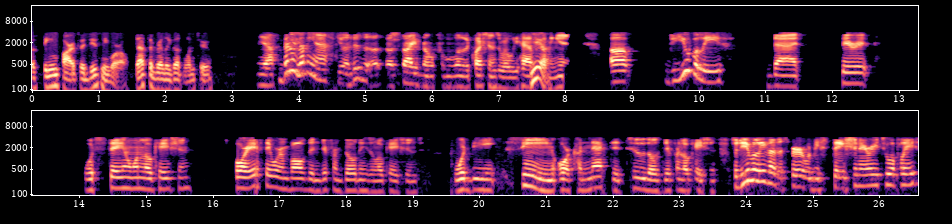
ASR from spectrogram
of theme parks of Disney World. That's a really good one too. Yeah, Billy. Let me ask you, and this is a, a side note from one of the questions where we have yeah. coming in. Uh, do you believe that spirit would stay in one location, or if they were involved in different buildings and locations, would be seen or connected to those different locations. So do you believe that the spirit would be stationary to a place?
